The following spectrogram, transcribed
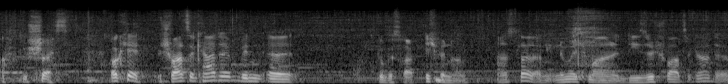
Ach du Scheiße. Okay, schwarze Karte bin äh, Du bist dran. ich bin dran. Alles klar, dann nehme ich mal diese schwarze Karte.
